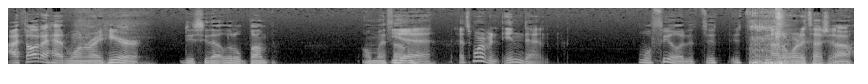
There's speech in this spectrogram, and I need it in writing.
I thought I had one right here. Do you see that little bump on my thumb? Yeah, it's more of an indent. Well, feel it. It's it, it's. I don't want to touch it. Oh,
